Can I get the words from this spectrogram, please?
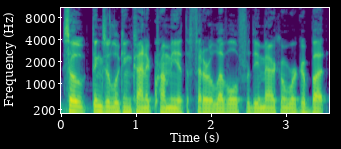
So things are looking kind of crummy at the federal level for the American worker, but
